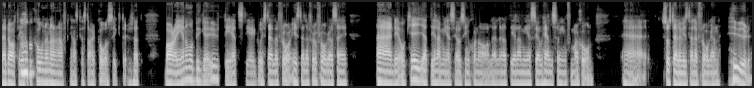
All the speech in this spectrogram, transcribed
där Datainspektionen har haft ganska starka åsikter. Så att bara genom att bygga ut det ett steg och istället för, istället för att fråga sig är det okej okay att dela med sig av sin journal eller att dela med sig av hälsoinformation eh, så ställer vi istället frågan hur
